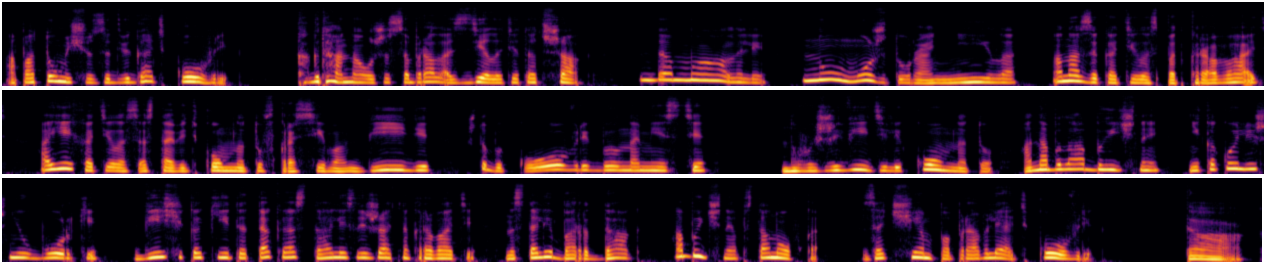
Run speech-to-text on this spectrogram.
а потом еще задвигать коврик? Когда она уже собралась сделать этот шаг? Да мало ли, ну, может, уронила. Она закатилась под кровать, а ей хотелось оставить комнату в красивом виде, чтобы коврик был на месте. Но вы же видели комнату. Она была обычной, никакой лишней уборки, Вещи какие-то так и остались лежать на кровати. На столе бардак, обычная обстановка. Зачем поправлять коврик? Так,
